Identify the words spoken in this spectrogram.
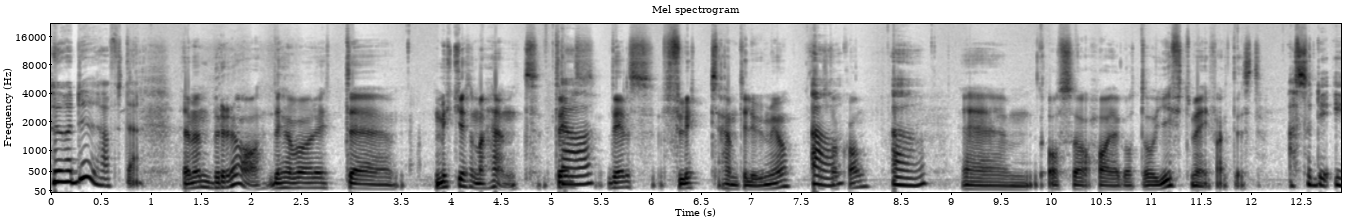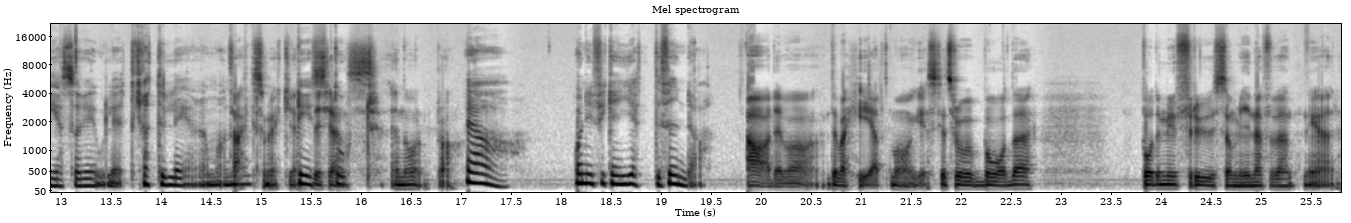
Hur har du haft det? Ja men bra. Det har varit eh, mycket som har hänt. Dels, Ja. dels flytt hem till Umeå från Ja. Stockholm. Ja. Ehm, och så har jag gått och gift mig faktiskt. Alltså det är så roligt. Gratulerar Manuel. Tack så mycket. Det är känns stort. enormt bra. Ja. Och ni fick en jättefin dag. Ja, det var, det var helt magiskt. Jag tror både, både min frus och mina förväntningar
